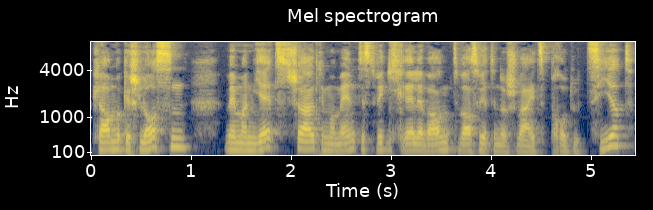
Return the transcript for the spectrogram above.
Klammer geschlossen, wenn man jetzt schaut, im Moment ist wirklich relevant, was wird in der Schweiz produziert.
